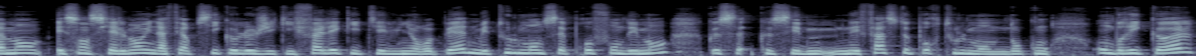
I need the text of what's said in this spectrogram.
vraiment essentiellement une affaire psychologique. Il fallait quitter l'Union européenne, mais tout le monde sait profondément que, c'est néfaste pour tout le monde. Donc on, bricole.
